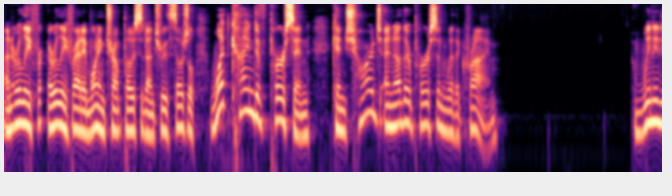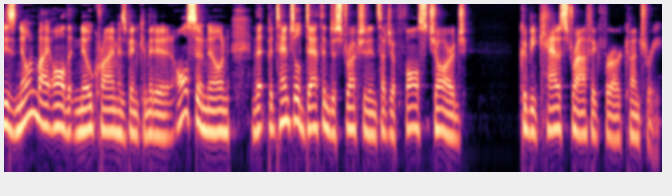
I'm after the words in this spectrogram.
on early fr- early Friday morning, Trump posted on Truth Social, "What kind of person can charge another person with a crime?" When it is known by all that no crime has been committed, and also known that potential death and destruction in such a false charge could be catastrophic for our country.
